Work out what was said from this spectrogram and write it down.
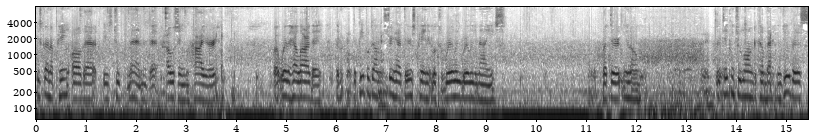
He's going to paint all that, these two men that housing hired. But where the hell are they? The, the people down the street had theirs painted. It looks really, really nice. But they're, you know, they're taking too long to come back and do this.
